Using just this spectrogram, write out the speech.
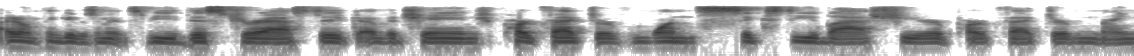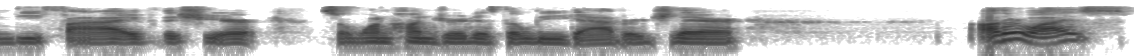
I don't think it was meant to be this drastic of a change. Park factor of 160 last year, park factor of 95 this year. So 100 is the league average there. Otherwise,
